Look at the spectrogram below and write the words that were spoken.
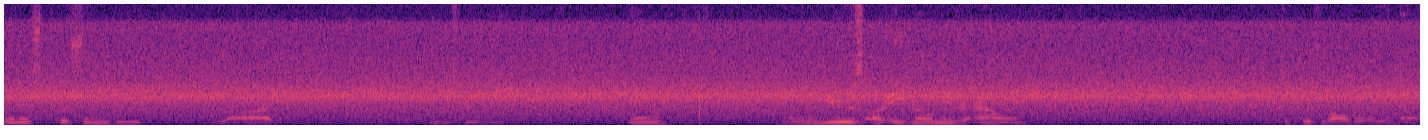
Finish pushing the rod into the thing. We're going to use our 8 millimeter Allen to push it all the way in there.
